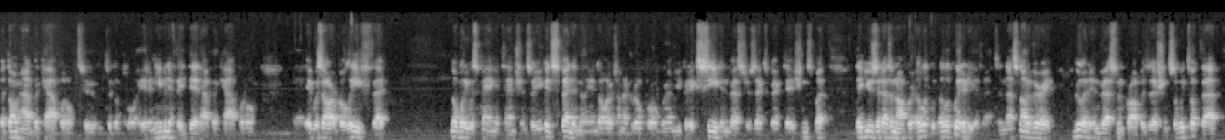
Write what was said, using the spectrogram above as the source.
but don't have the capital to to deploy it. And even if they did have the capital it was our belief that nobody was paying attention. So you could spend a million dollars on a drill program you could exceed investors expectations but they'd use it as an oper- a liquidity event. And that's not a very good investment proposition. So we took that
